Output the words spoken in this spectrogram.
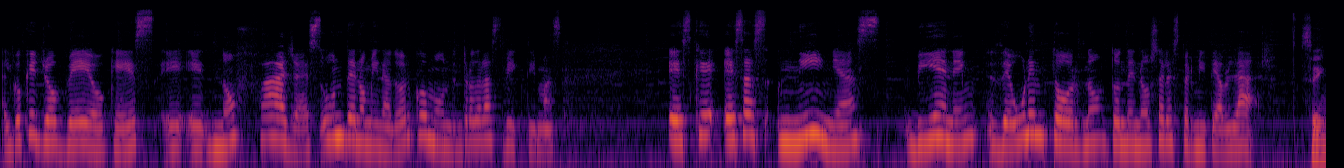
Algo que yo veo que es eh, eh, no falla, es un denominador común dentro de las víctimas, es que esas niñas vienen de un entorno donde no se les permite hablar. Sí,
